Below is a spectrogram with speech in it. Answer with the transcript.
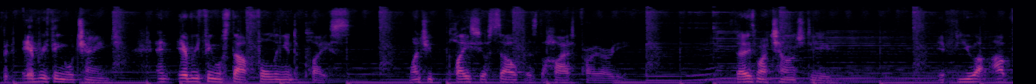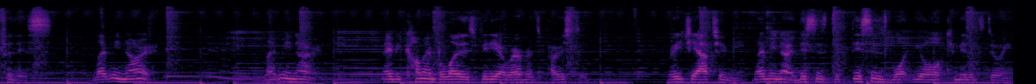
But everything will change and everything will start falling into place once you place yourself as the highest priority. That is my challenge to you. If you are up for this, let me know. Let me know. Maybe comment below this video wherever it's posted. Reach out to me. Let me know this is the, this is what you're committed to doing.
